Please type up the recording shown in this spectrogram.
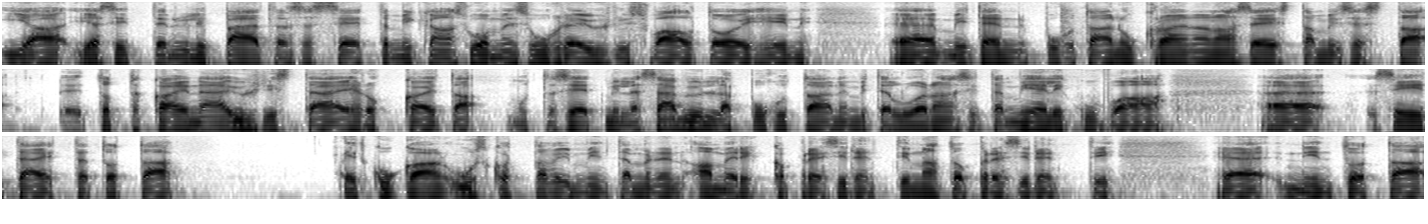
Ja, ja sitten ylipäätänsä se, että mikä on Suomen suhde Yhdysvaltoihin, miten puhutaan Ukrainan aseistamisesta. Totta kai nämä yhdistää ehdokkaita, mutta se, että millä sävyllä puhutaan ja miten luodaan sitä mielikuvaa siitä, että tota, että kuka on uskottavimmin tämmöinen Amerikka-presidentti, NATO-presidentti, niin tota,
